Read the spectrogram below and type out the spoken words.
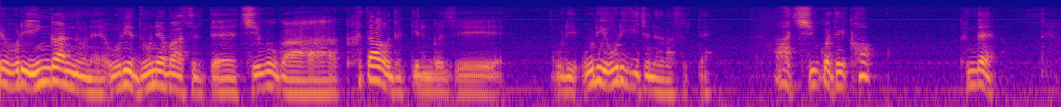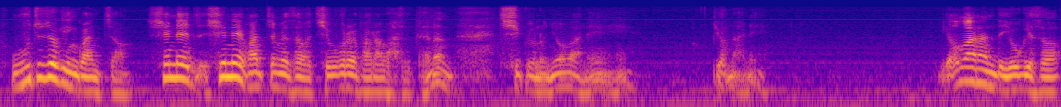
우리 인간 눈에 우리 눈에 봤을 때 지구가 크다고 느끼는 거지. 우리 우리 우리 기준에서 봤을 때. 아, 지구가 되게 커. 근데 우주적인 관점, 신의 신의 관점에서 지구를 바라봤을 때는 지구는 요만해. 요만해. 요만한데 여기서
